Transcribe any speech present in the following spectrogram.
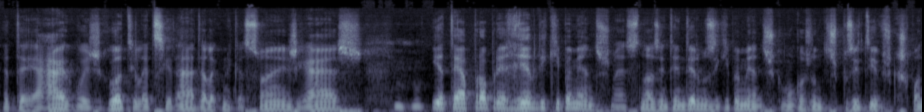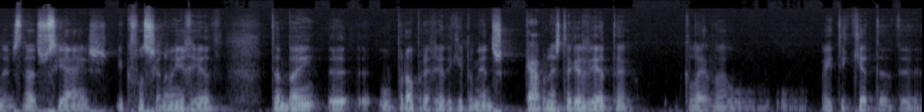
até a água, esgoto, eletricidade, telecomunicações, gás uhum. e até a própria rede de equipamentos. Não é? Se nós entendermos os equipamentos como um conjunto de dispositivos que respondem a necessidades sociais e que funcionam em rede, também uh, o próprio rede de equipamentos cabe nesta gaveta que leva o, o, a etiqueta de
